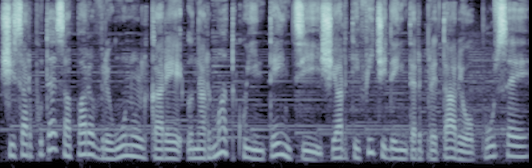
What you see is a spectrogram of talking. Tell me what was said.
Și s-ar putea să apară vreunul care, înarmat cu intenții și artificii de interpretare opuse,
